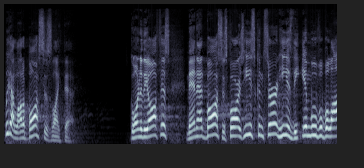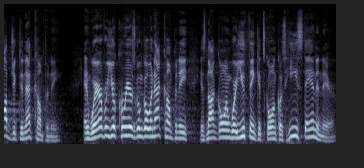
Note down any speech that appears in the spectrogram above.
We got a lot of bosses like that. Going to the office, man, that boss, as far as he's concerned, he is the immovable object in that company. And wherever your career is going to go in that company is not going where you think it's going because he's standing there.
